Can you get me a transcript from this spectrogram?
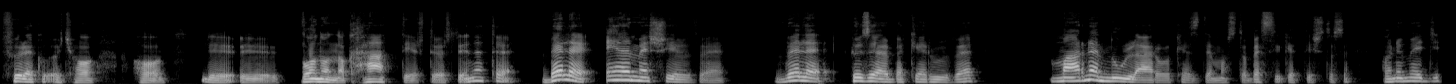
főleg, hogyha ha, ö, ö, van annak háttértörténete, bele elmesélve, vele közelbe kerülve, már nem nulláról kezdem azt a beszélgetést, azt, hanem egy,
